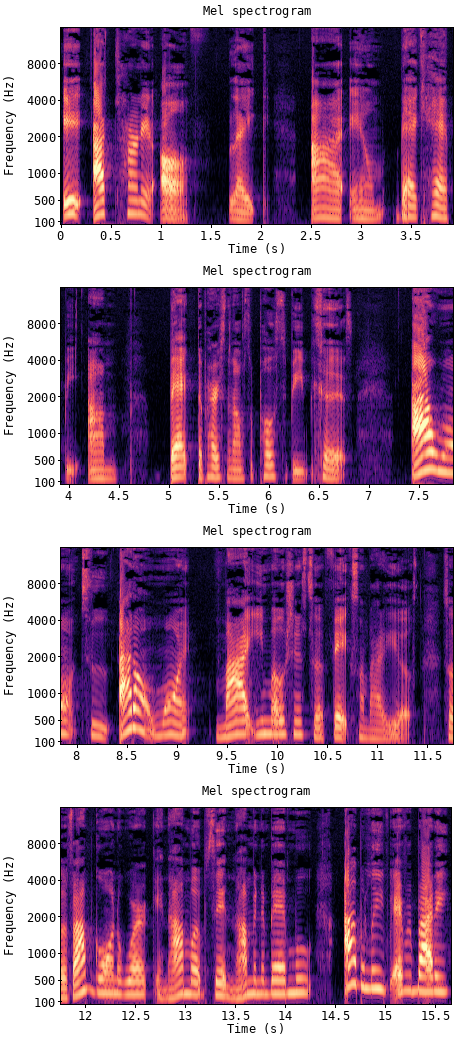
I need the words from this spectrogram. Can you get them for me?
it I turn it off. Like I am back happy. I'm back the person I'm supposed to be because I want to I don't want my emotions to affect somebody else. So if I'm going to work and I'm upset and I'm in a bad mood, I believe everybody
